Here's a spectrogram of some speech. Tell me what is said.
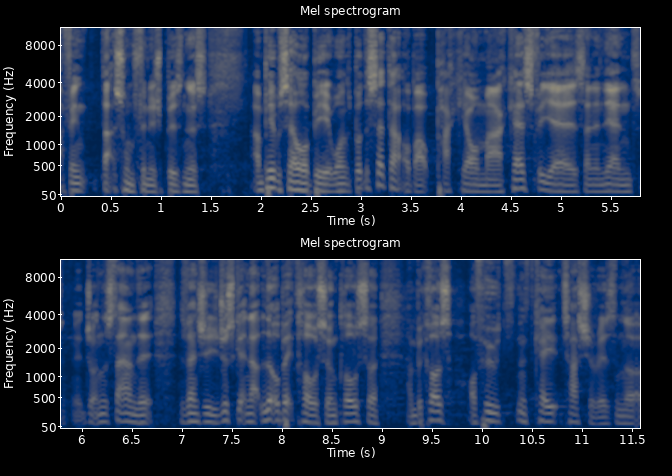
I think that's unfinished business. And people say, oh, be it once. But they said that about Pacquiao and Marquez for years. And in the end, do you understand it? Eventually, you're just getting that little bit closer and closer. And because of who Kate Tasha is and the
